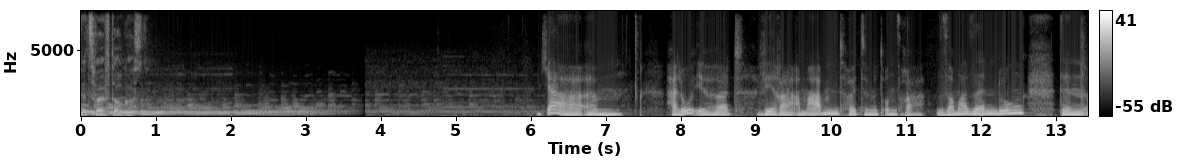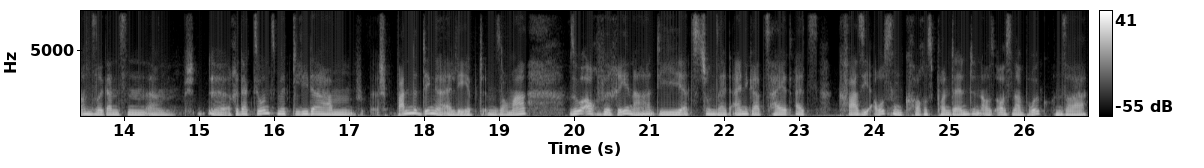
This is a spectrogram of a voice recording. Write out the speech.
der 12. August. Ja, ähm, hallo, ihr hört Vera am Abend heute mit unserer Sommersendung, denn unsere ganzen ähm, äh, Redaktionsmitglieder haben spannende Dinge erlebt im Sommer so auch Verena, die jetzt schon seit einiger Zeit als quasi Außenkorrespondentin aus Osnabrück unserer,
